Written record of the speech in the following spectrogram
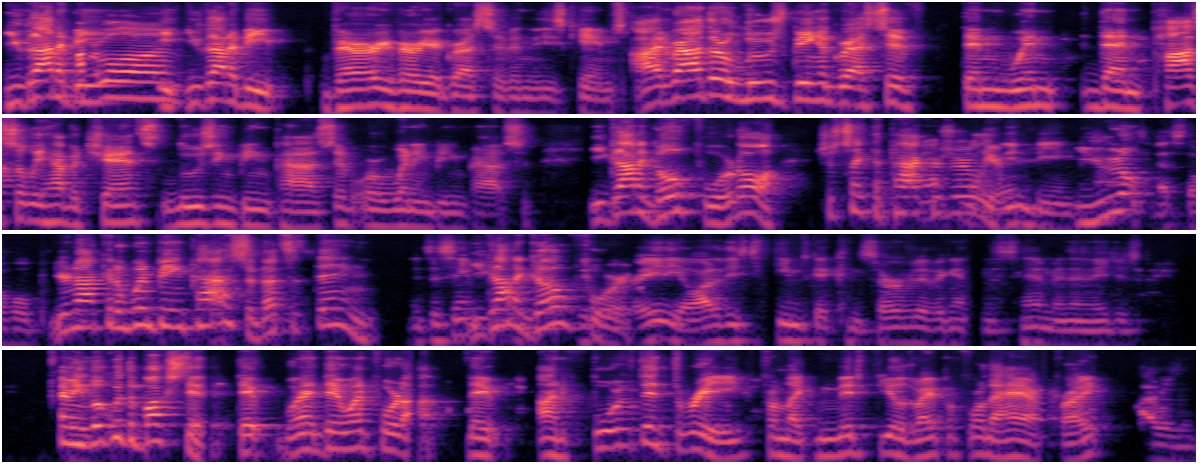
You got to be Well, uh, you got to be very very aggressive in these games. I'd rather lose being aggressive than win than possibly have a chance losing being passive or winning being passive. You got to go for it all. Just like the Packers earlier. win being You passive, don't- That's the whole. You're not going to win being passive. That's the thing. It's the same. you gotta go with for it. Brady. A lot of these teams get conservative against him, and then they just I mean, look what the Bucks did. They went they went for it up. They on fourth and three from like midfield right before the half, right? that was a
